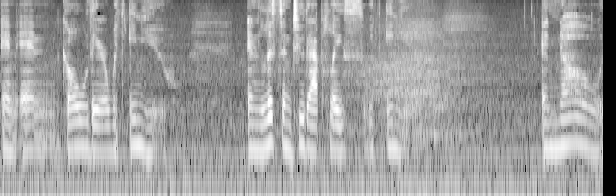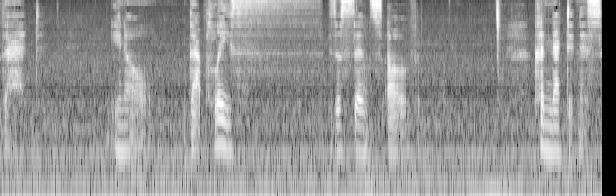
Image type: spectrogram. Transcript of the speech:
and and go there within you and listen to that place within you and know that you know that place is a sense of connectedness.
